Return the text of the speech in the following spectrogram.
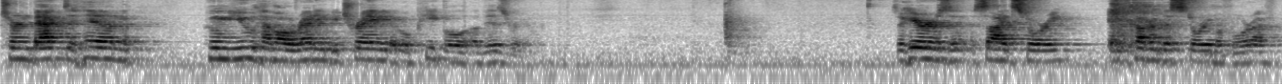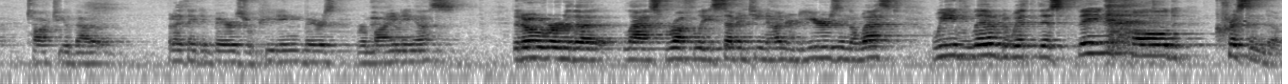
Turn back to him whom you have already betrayed, O people of Israel. So here's a side story. I've covered this story before. I've talked to you about it. But I think it bears repeating, bears reminding us that over the last roughly 1700 years in the West, we've lived with this thing called Christendom,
